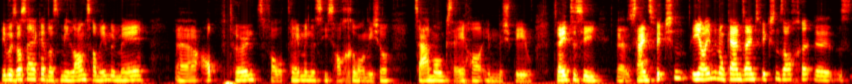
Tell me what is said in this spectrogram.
Ich muss auch sagen, was mich langsam immer mehr äh, abturnt von Themen sind Sachen, die ich schon zehnmal gesehen habe in einem Spiel. Das eine sind äh, Science Fiction. Ich habe immer noch gerne Science Fiction Sachen, äh, es,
